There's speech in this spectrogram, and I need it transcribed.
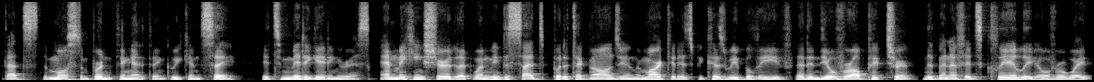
That's the most important thing I think we can say it's mitigating risk and making sure that when we decide to put a technology in the market, it's because we believe that in the overall picture, the benefits clearly overweight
